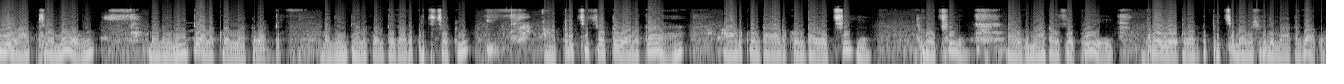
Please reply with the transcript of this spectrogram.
ఈ వాక్యము మన ఇంటి అనుకున్నటువంటి మన ఇంటి వెనక ఉంటాయి కదా పిచ్చి చెట్లు. ఆ పిచ్చి చెట్టు వెనక ఆడుకుంటా ఆడుకుంటా వచ్చి వచ్చి నాలుగు మాటలు చెప్పి పోయేటువంటి పిచ్చి మనుషుని మాట కాదు.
